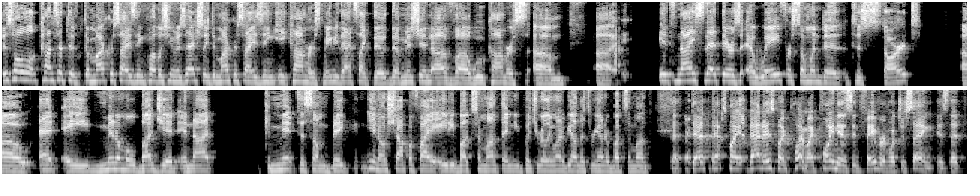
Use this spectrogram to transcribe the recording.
this whole concept of democratizing publishing was actually democratizing e-commerce. Maybe that's like the the mission of uh, WooCommerce. Um, uh, it's nice that there's a way for someone to to start uh, at a minimal budget and not commit to some big, you know, Shopify 80 bucks a month and you but you really want to be on the 300 bucks a month. That, that that's my that is my point. My point is in favor of what you're saying is that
